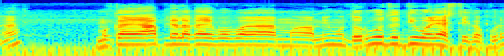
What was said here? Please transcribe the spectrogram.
हां? मग काय आपल्याला काय बाबा मग मी म्हणतो रोज दिवाळी असते का पुढं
